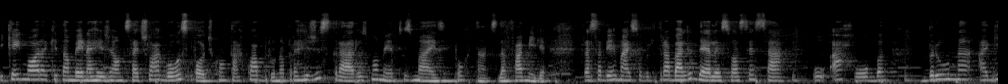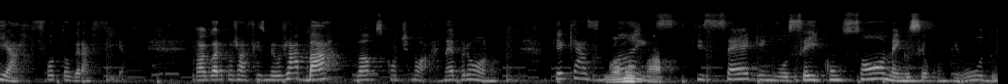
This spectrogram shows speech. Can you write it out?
E quem mora aqui também na região de Sete Lagoas pode contar com a Bruna para registrar os momentos mais importantes da família. Para saber mais sobre o trabalho dela, é só acessar o arroba Bruna Aguiar Fotografia. Então, agora que eu já fiz meu jabá, vamos continuar, né, Bruno? O que, que as mães que seguem você e consomem o seu conteúdo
